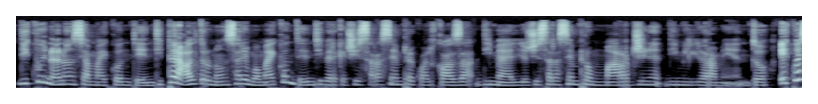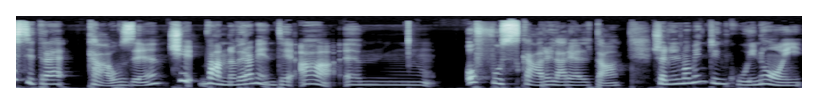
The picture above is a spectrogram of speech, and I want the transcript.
di cui noi non siamo mai contenti. Peraltro non saremo mai contenti perché ci sarà sempre qualcosa di meglio, ci sarà sempre un margine di miglioramento. E queste tre cause ci vanno veramente a um, offuscare la realtà. Cioè nel momento in cui noi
